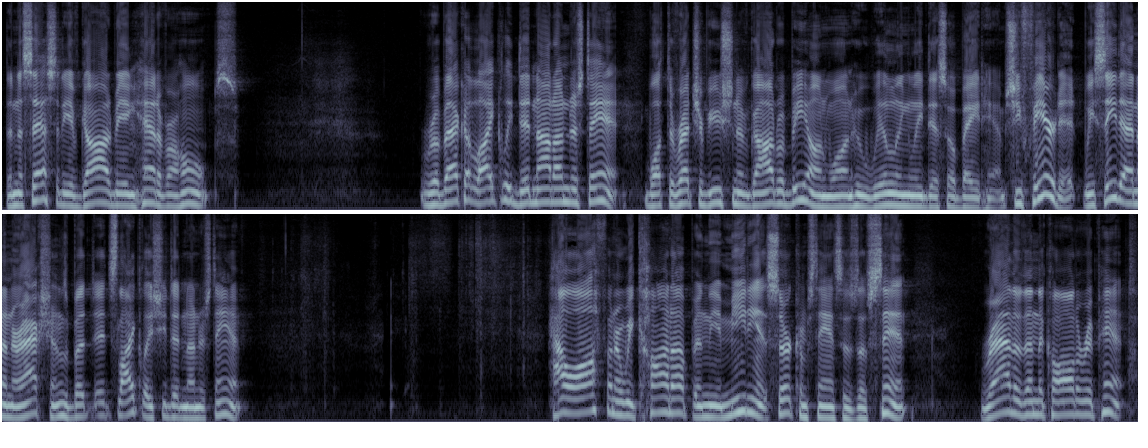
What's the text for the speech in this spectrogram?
the necessity of God being head of our homes. Rebecca likely did not understand what the retribution of God would be on one who willingly disobeyed him. She feared it. We see that in her actions, but it's likely she didn't understand. How often are we caught up in the immediate circumstances of sin rather than the call to repent?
